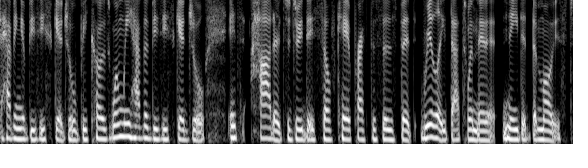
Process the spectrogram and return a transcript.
having a busy schedule because when we have a busy schedule, it's harder to do these self care practices, but really that's when they're needed the most.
